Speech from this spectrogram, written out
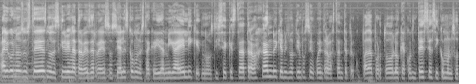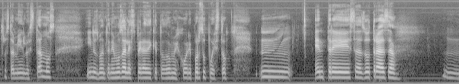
Algunos de ustedes nos escriben a través de redes sociales como nuestra querida amiga Eli, que nos dice que está trabajando y que al mismo tiempo se encuentra bastante preocupada por todo lo que acontece, así como nosotros también lo estamos, y nos mantenemos a la espera de que todo mejore, por supuesto. Mm, entre esas otras, ah, mm,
